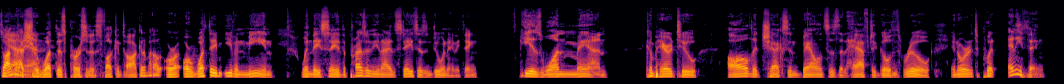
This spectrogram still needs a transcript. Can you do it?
So I'm Yeah, not sure what this person is fucking talking about, or or what they even mean when they say the president of the United States isn't doing anything. He is one man compared to all the checks and balances that have to go through in order to put anything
